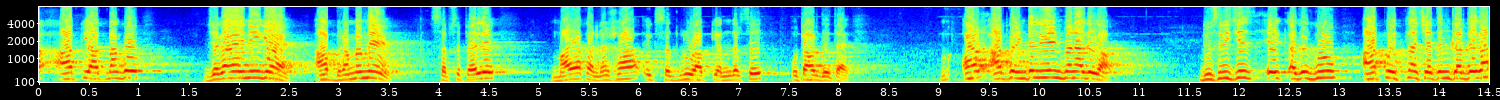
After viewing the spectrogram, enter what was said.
आपकी आत्मा को जगाया नहीं गया है। आप भ्रम में हैं। सबसे पहले माया का नशा एक सदगुरु आपके अंदर से उतार देता है। और आपको इंटेलिजेंट बना देगा। दूसरी चीज़, एक अदर गुरु आपको इतना चेतन कर देगा।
